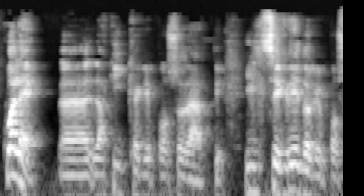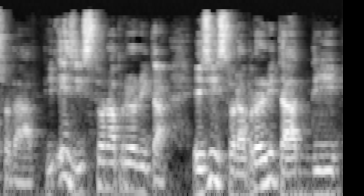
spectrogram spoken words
Qual è eh, la chicca che posso darti? Il segreto che posso darti? Esiste una priorità, esiste una priorità di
